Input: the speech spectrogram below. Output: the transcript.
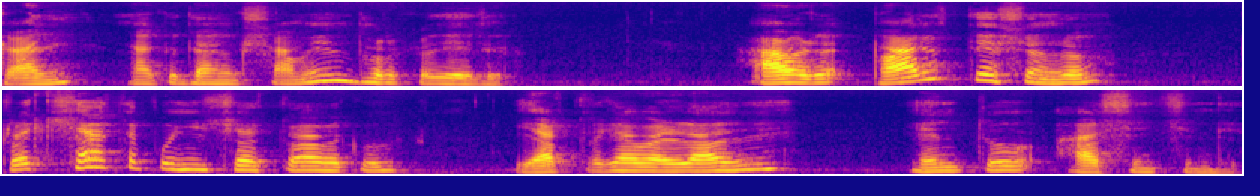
కానీ నాకు దానికి సమయం దొరకలేదు. ఆవిడ భారతదేశంలో ప్రఖ్యాత పుణ్యక్షేత్రాలకు యాత్రగా వెళ్ళాలని ఎంతో ఆశించింది.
